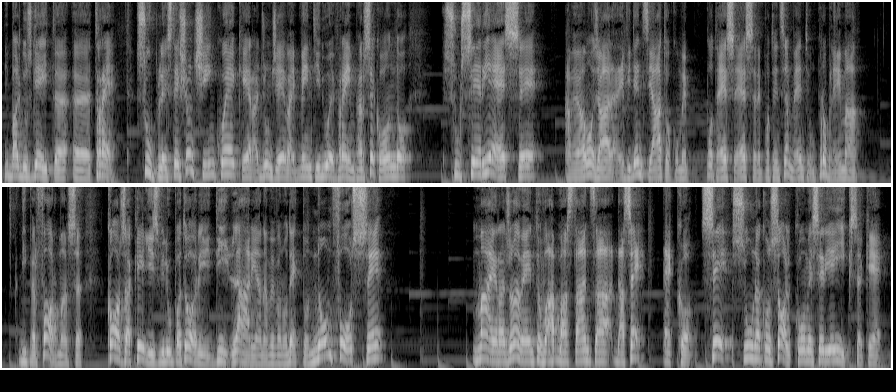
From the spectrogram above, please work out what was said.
di Baldur's Gate eh, 3 su PlayStation 5 che raggiungeva i 22 frame per secondo. Su Serie S avevamo già evidenziato come potesse essere potenzialmente un problema di performance, cosa che gli sviluppatori di Larian avevano detto non fosse, ma il ragionamento va abbastanza da sé. Ecco, se su una console come Serie X, che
